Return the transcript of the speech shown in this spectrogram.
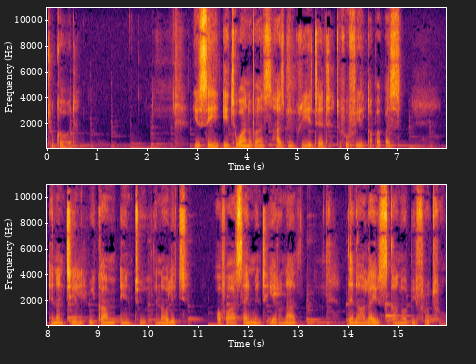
to God. You see, each one of us has been created to fulfill a purpose, and until we come into the knowledge of our assignment here on earth, then our lives cannot be fruitful.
